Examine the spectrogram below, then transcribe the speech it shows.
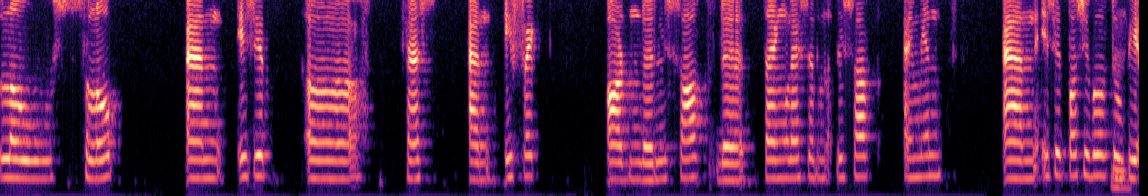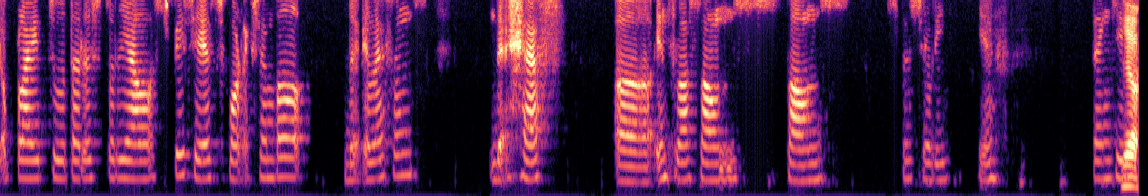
low slope and is it uh has an effect on the result the triangulation result? I mean And is it possible to Mm. be applied to terrestrial species, for example, the elephants that have uh infrasound sounds, especially? Yeah. Thank you. Yeah.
